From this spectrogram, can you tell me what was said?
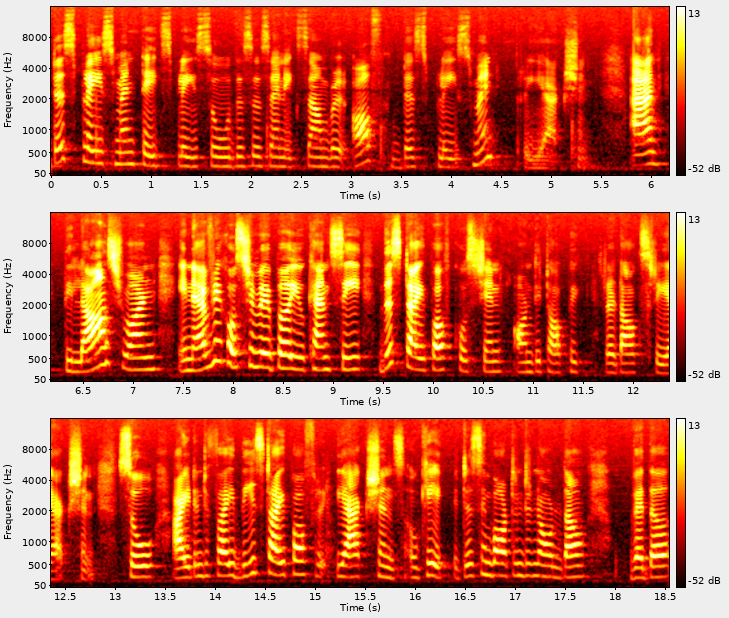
displacement takes place. So this is an example of displacement reaction. And the last one, in every question paper you can see this type of question on the topic redox reaction. So identify these type of reactions, okay. It is important to note down whether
